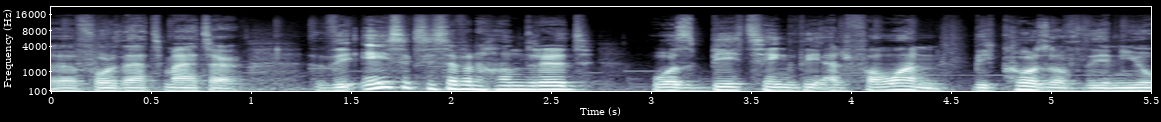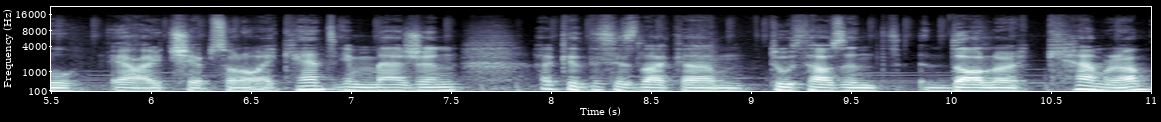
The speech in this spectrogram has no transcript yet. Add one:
uh, for that matter, the A6700 was beating the Alpha 1 because of the new AI chip. So I can't imagine, okay, this is like a $2,000 camera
